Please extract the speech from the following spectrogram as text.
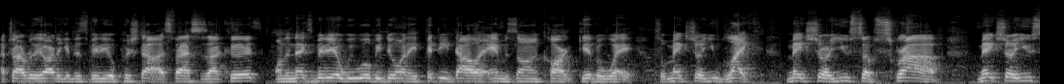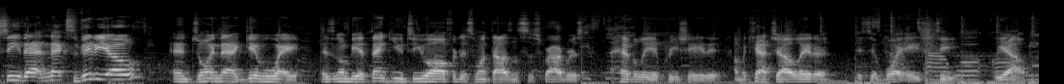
I tried really hard to get this video pushed out as fast as I could. On the next video, we will be doing a $50 Amazon card giveaway. So make sure you like, make sure you subscribe, make sure you see that next video and join that giveaway. It's gonna be a thank you to you all for this 1,000 subscribers. I heavily appreciate it. I'm gonna catch y'all later. It's your boy HT. We out.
